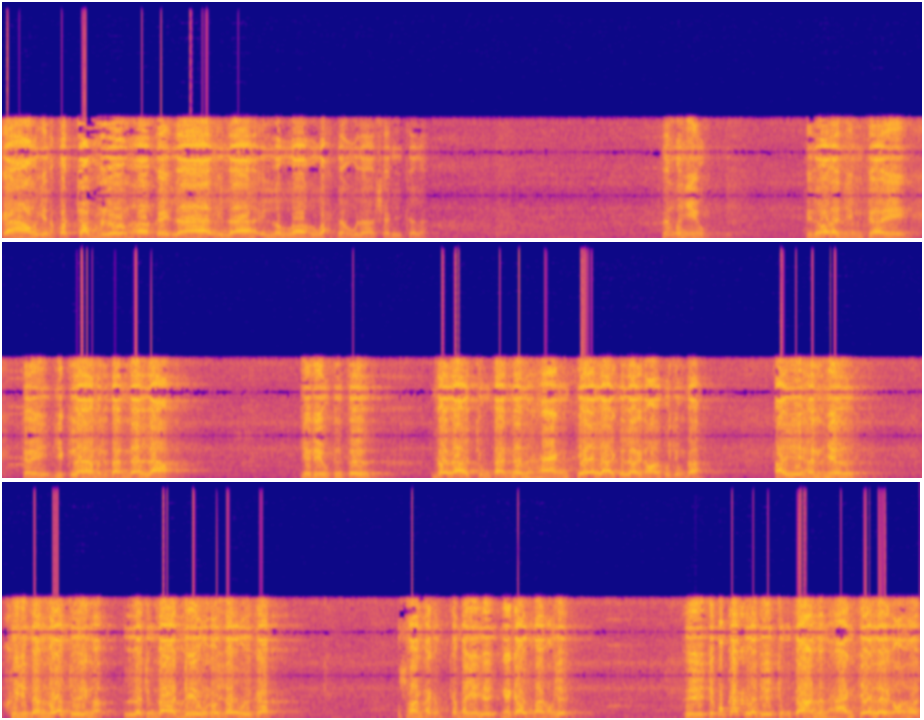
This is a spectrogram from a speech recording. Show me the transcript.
cao và nó có trọng lượng hơn cái la ilaha illallah wahdahu la sharika la rất là nhiều. Thì đó là những cái cái việc làm mà chúng ta nên làm. Và điều thứ tư đó là chúng ta nên hạn chế lại cái lời nói của chúng ta. Tại vì hình như khi chúng ta nói chuyện là chúng ta đều nói xấu người khác. Osman thấy, cảm thấy như vậy? Nghe cả Osman không vậy? Thì chỉ có cách là gì? Chúng ta nên hạn chế lời nói thôi.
